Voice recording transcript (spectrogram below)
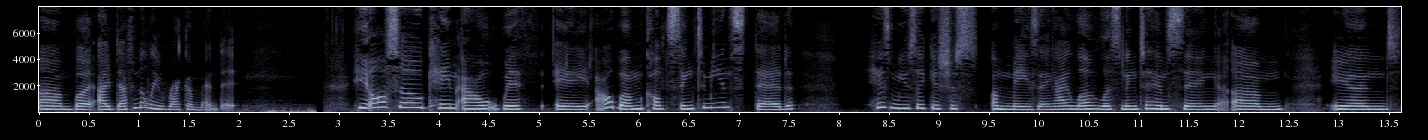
Um, but I definitely recommend it. He also came out with a album called Sing to Me Instead. His music is just amazing. I love listening to him sing. Um, and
